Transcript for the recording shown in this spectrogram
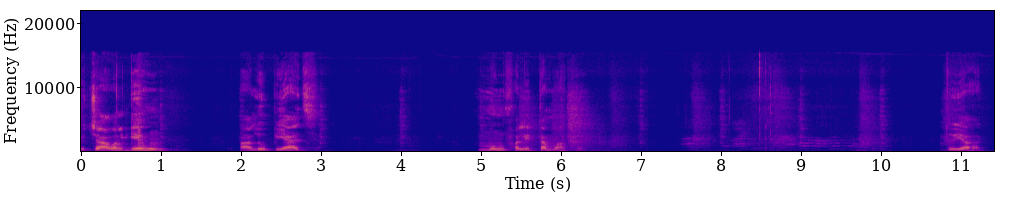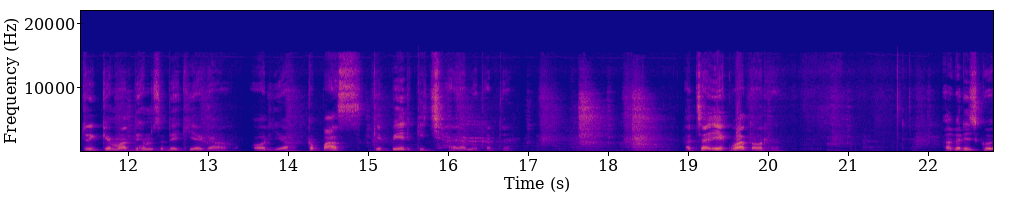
तो चावल, गेहूँ, आलू, प्याज मूंगफली तंबाकू। तो यह ट्रिक के माध्यम से देखिएगा और यह कपास के पेड़ की छाया में करते हैं। अच्छा एक बात और है। अगर इसको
